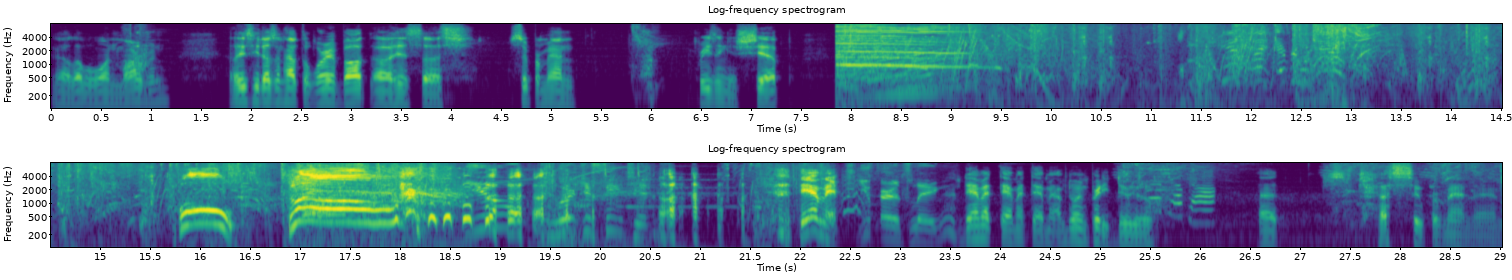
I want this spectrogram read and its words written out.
Yeah, level 1 Marvin. At least he doesn't have to worry about uh, his uh, Superman freezing his ship. Whoa! Whoa! You were defeated, damn it! you Earthling. Damn it, damn it, damn it. I'm doing pretty doo doo. That, that's Superman, man.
